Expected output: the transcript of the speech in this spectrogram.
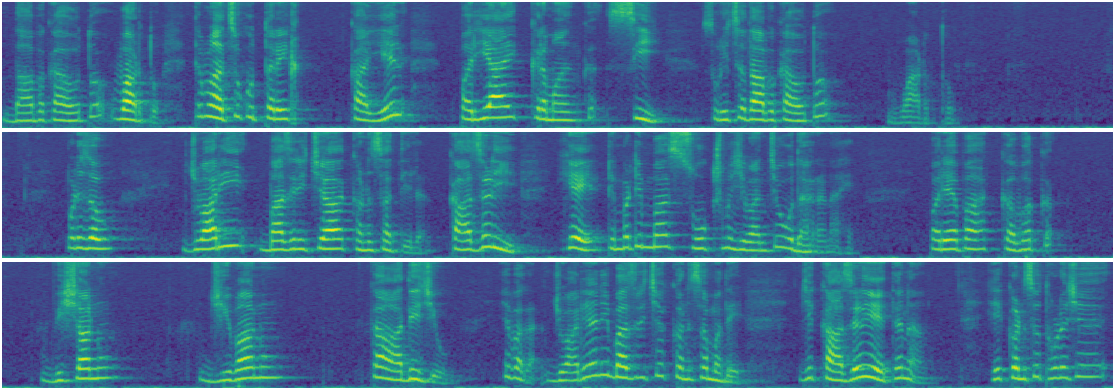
दाब काय होतो? वाढतो. त्यामुळे अचूक उत्तर एक काय येईल? पर्याय क्रमांक सी सुरीचा दाब काय होतो? वाढतो. पुढे जाऊ. ज्वारी बाजरीच्या कणसातील काजळी हे टिंबटिंब सूक्ष्मजीवांचे उदाहरण आहे. पर्याय पहा. कवक विषाणू जीवाणू का आदिजीव? हे बघा. ज्वारी आणि बाजरीच्या कणसामध्ये जी काजळी येते ना हे कणसं थोडेसे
